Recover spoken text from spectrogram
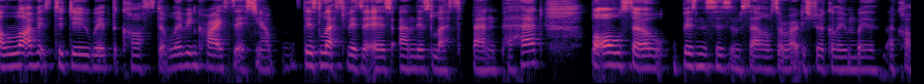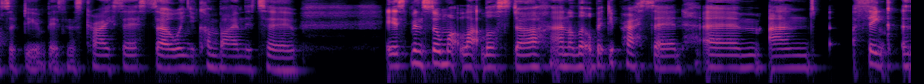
A lot of it's to do with the cost of living crisis. You know, there's less visitors and there's less spend per head, but also businesses themselves are already struggling with a cost of doing business crisis. So when you combine the two, it's been somewhat lackluster and a little bit depressing. Um, and I think, uh,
